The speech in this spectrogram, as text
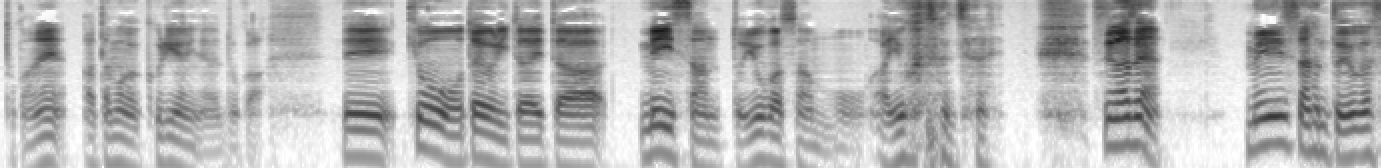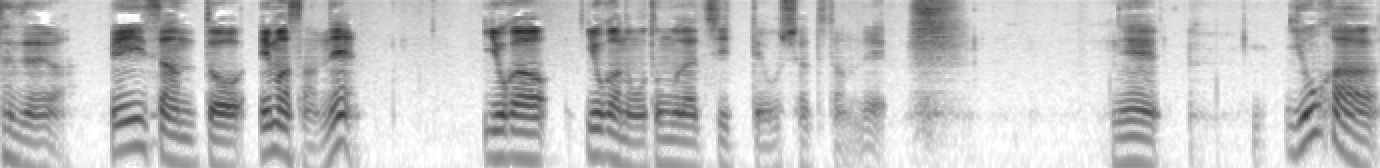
とかね、頭がクリアになるとか。で、今日お便りいただいたメイさんとヨガさんも、あ、ヨガさんじゃない すいません。メイさんとヨガさんじゃないわ。メイさんとエマさんね。ヨガ、ヨガのお友達っておっしゃってたんで。ね、ヨガ、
